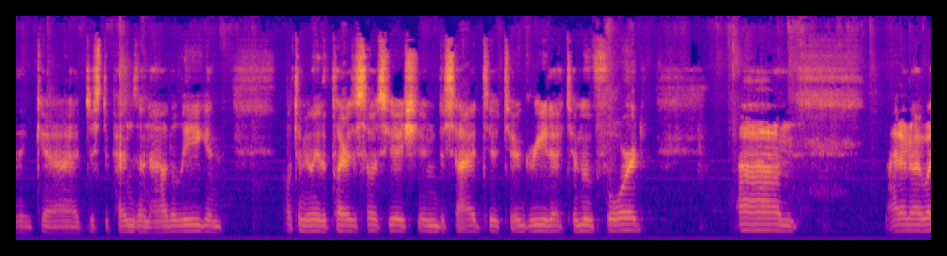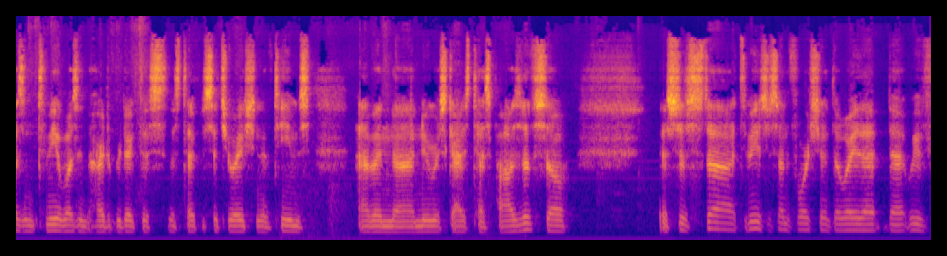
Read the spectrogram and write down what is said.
I think uh, it just depends on how the league and ultimately the Players Association decide to, to agree to, to move forward. Um, I don't know. It wasn't to me. It wasn't hard to predict this this type of situation of teams having uh, numerous guys test positive. So it's just uh, to me, it's just unfortunate the way that that we've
